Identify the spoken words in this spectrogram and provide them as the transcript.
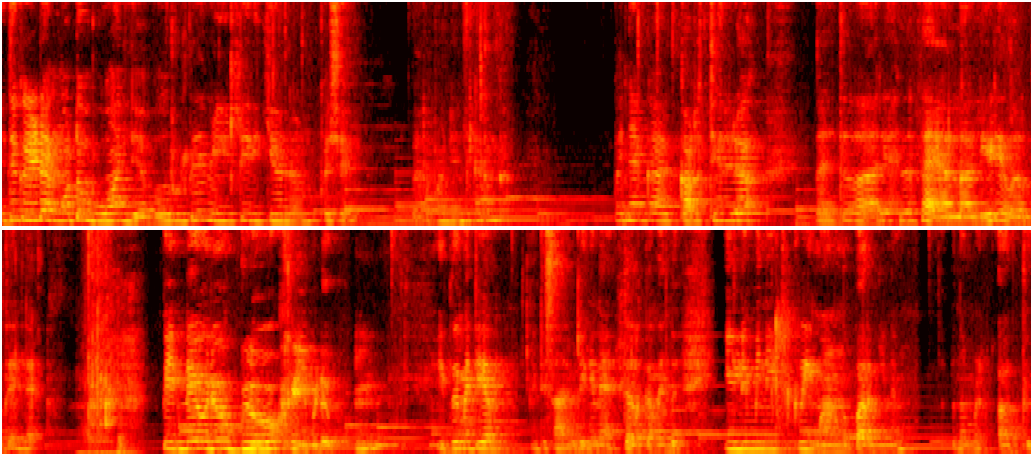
ഇത് കഴിഞ്ഞിട്ട് അങ്ങോട്ടും പോകാനില്ല വെറുതെ വീട്ടിലിരിക്കാനാണ് പക്ഷെ വേറെ പണിയൊന്നുമില്ല ഇല്ലാത്തതുകൊണ്ട് അപ്പം ഞാൻ കറക്റ്റ് ഒരു സ്ഥലത്ത് വേറെ ഇത് ഫെയർ വെറുതെ ഇല്ല. പിന്നെ ഒരു ഗ്ലൂ ക്രീം ഇടും. ഇത് മറ്റേ മറ്റേ സാധനം ഇങ്ങനെ തിളക്കുന്നത് ഇലുമിനേറ്റ് ക്രീമാണെന്ന് പറഞ്ഞിന്. അപ്പം നമ്മൾ അത്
